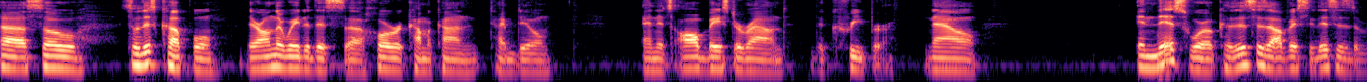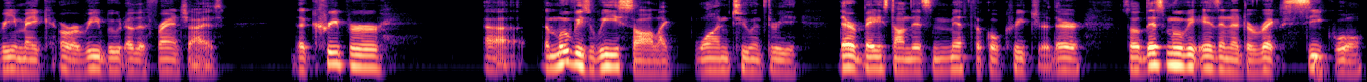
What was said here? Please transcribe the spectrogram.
Uh, so so this couple they're on their way to this uh, horror Comic Con type deal, and it's all based around the Creeper. Now, in this world, because this is obviously this is the remake or a reboot of the franchise, the Creeper, uh, the movies we saw like one, two, and three, they're based on this mythical creature. They're so this movie isn't a direct sequel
